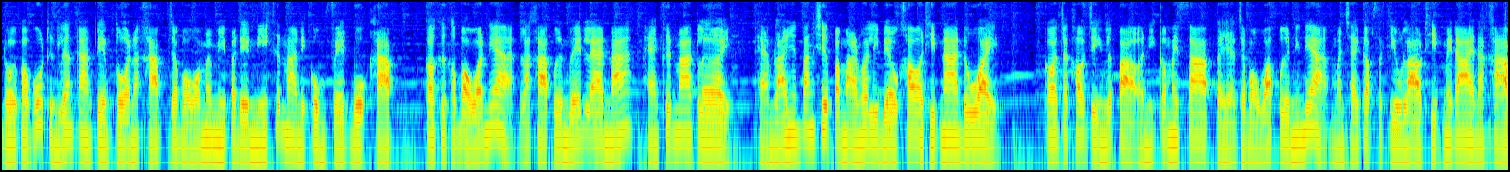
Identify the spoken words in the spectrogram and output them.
โดยพอพูดถึงเรื่องการเตรียมตัวนะครับจะบอกว่ามันมีประเด็นนี้ขึ้นมาในกลุ่ม Facebook ครับ ก็คือเขาบอกว่าเนี่ยราคาปืนเวทแลนด์นะ แพงขึ้นมากเลย แถมร้านยังตั้งชื่อประมาณว่ารีเบลเข้าอาทิตย์หน้าด้วย ก็จะเข้าจริงหรือเปล่าอันนี้ก็ไม่ทราบ แต่อยากจะบอกว่าปืนนี้เนี่ยมันใช้กับสกิลลาวทิปไม่ได้นะครับ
